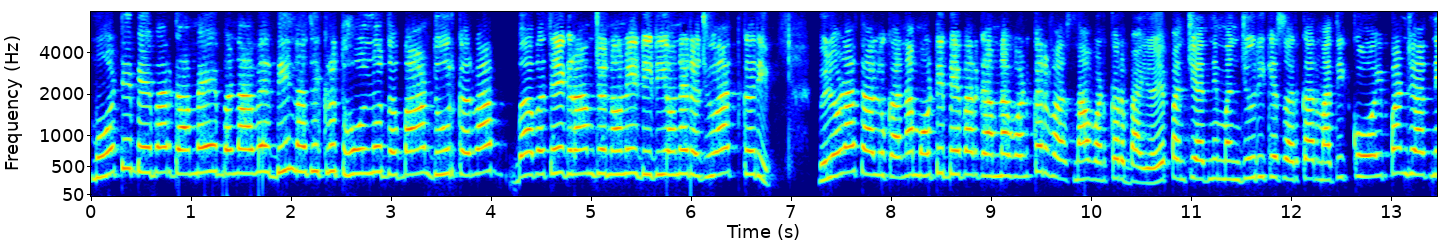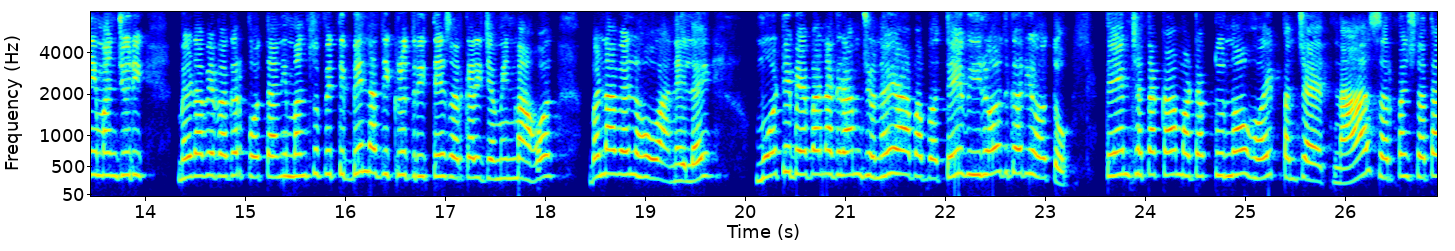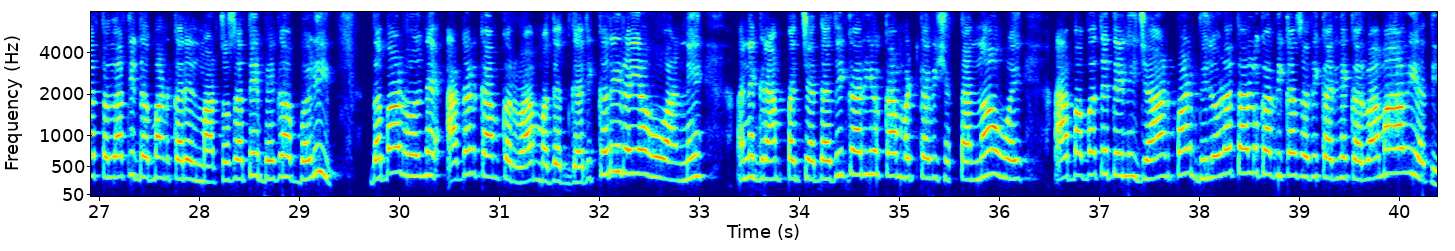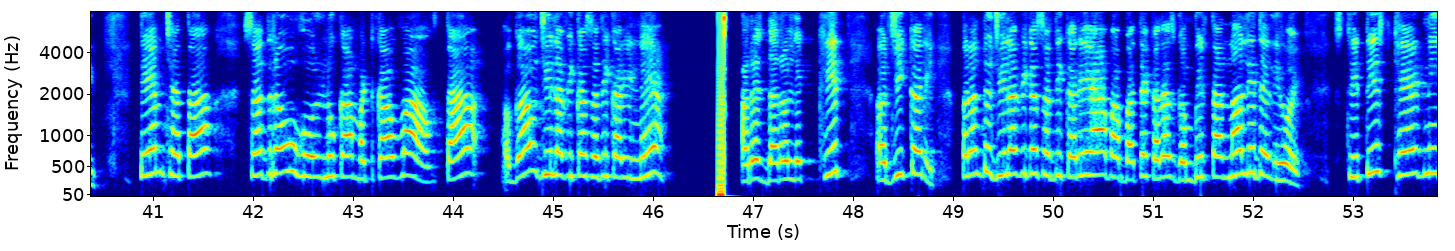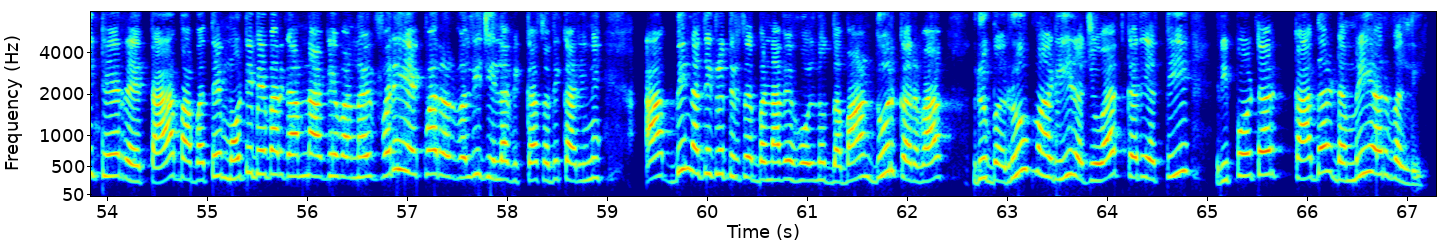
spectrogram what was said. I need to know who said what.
Speaker 1: મોટી બેબાર ગામે બનાવેલ બિન અધિકૃત હોલનું દબાણ દૂર કરવા બાબતે ગ્રામજનોની ડીડીઓને રજૂઆત કરી. ભિલોડા તાલુકાના મોટી બેબાર ગામના વણકરવાસના વણકરભાઈઓએ પંચાયતની મંજૂરી કે સરકારમાંથી કોઈ પણ જાતની મંજૂરી મેળવ્યા વગર પોતાની મનસુફીથી બિન અધિકૃત રીતે સરકારી જમીનમાં હોલ બનાવેલ હોવાને લઈ મોટી બેબાના ગ્રામજનોએ આ બાબતે વિરોધ કર્યો હતો. તેમ છતાં કામ અટકતું ન હોય, પંચાયતના સરપંચ તથા તલાટી દબાણ કરેલ માણસો સાથે ભેગા ભળી દબાણ હોલને આગળ કામ કરવા મદદગારી કરી રહ્યા હોવાને અને ગ્રામ પંચાયત અધિકારીઓ કામ અટકાવી શકતા ન હોય, આ બાબતે તેની જાણ પણ ભિલોડા તાલુકા વિકાસ અધિકારીને કરવામાં આવી હતી. તેમ છતાં સદરવ હોલનું કામ અટકાવવા આવતા અગાઉ જિલ્લા વિકાસ અધિકારીને અરજદારો લેખિત અરજી કરી, પરંતુ જિલ્લા વિકાસ અધિકારીએ આ બાબતે કદાચ ગંભીરતા ન લીધેલી હોય. સ્થિતિ ઠેરની ઠેર રહેતા બાબતે મોટી બેબાર ગામના આગેવાનોએ ફરી એકવાર અરવલ્લી જિલ્લા વિકાસ અધિકારીને આ બિન અધિકૃત રીતે બનાવે હોલનું દબાણ દૂર કરવા રૂબરૂ મળી રજૂઆત કરી હતી. રિપોર્ટર કાદર ડમરી, અરવલ્લી.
